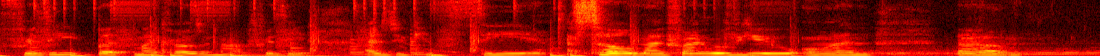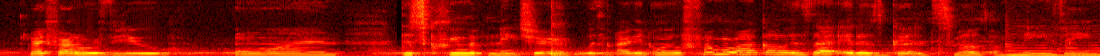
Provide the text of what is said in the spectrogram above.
frizzy, but my curls are not frizzy as you can see. So my final review on, um, my final review on this cream of nature with argan oil from Morocco is that it is good. It smells amazing.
